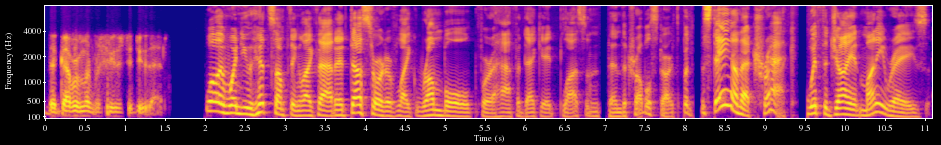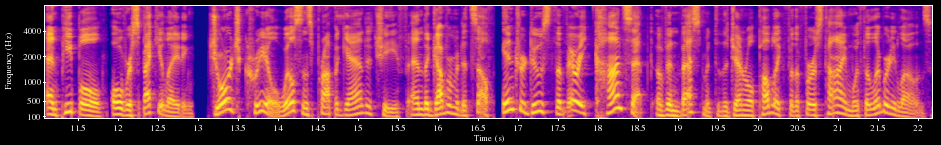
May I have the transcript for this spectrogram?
The government refused to do that. Well, and when you hit something like that, it does sort of like rumble for a half a decade plus, and then the trouble starts. But staying on that track with the giant money raise and people over speculating, George Creel, Wilson's propaganda chief, and the government itself introduced the very concept of investment to the general public for the first time with the Liberty loans.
